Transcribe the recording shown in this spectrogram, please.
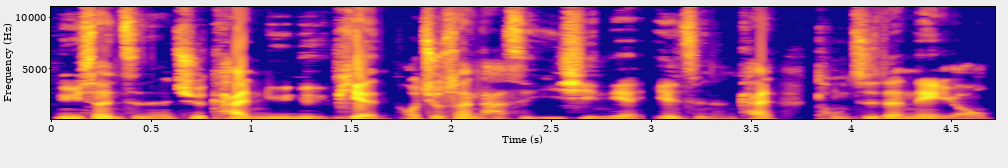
女生只能去看女女片。哦，就算她是异性恋，也只能看同志的内容。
